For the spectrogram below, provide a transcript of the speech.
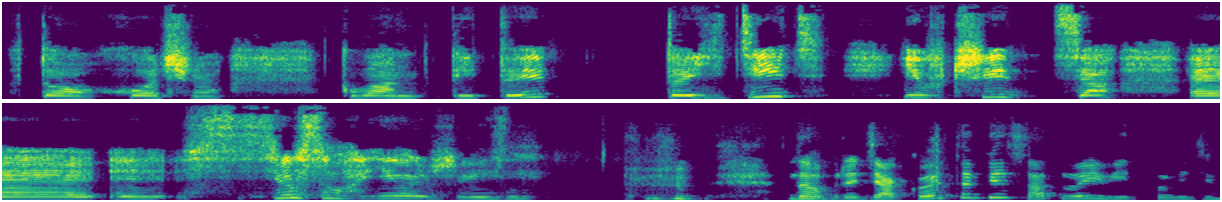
хто хоче к вам піти, то йдіть і вчіться е, е, всю свою життя. Добре, дякую тобі за твої відповіді.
